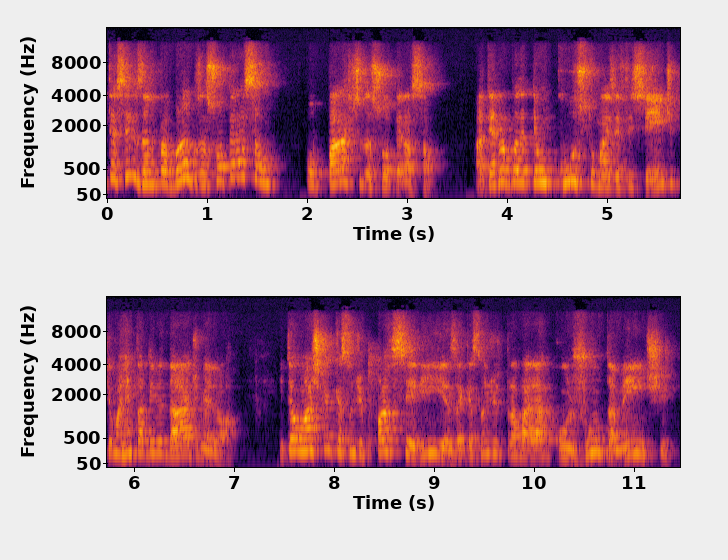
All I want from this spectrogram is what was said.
terceirizando para bancos a sua operação, ou parte da sua operação, até para poder ter um custo mais eficiente ter uma rentabilidade melhor. Então, eu acho que a questão de parcerias, a questão de trabalhar conjuntamente,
